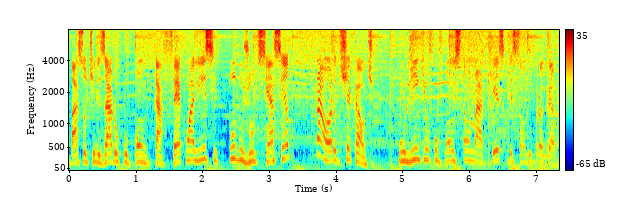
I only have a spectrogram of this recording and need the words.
Basta utilizar o cupom Café com Alice, tudo junto sem acento, na hora do checkout. O link e o cupom estão na descrição do programa.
